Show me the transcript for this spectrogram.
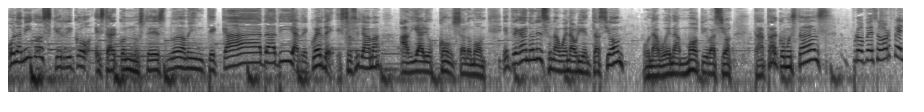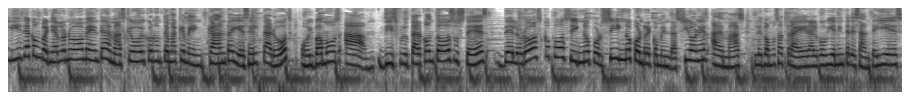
Hola amigos, qué rico estar con ustedes nuevamente cada día. Recuerde, esto se llama A Diario con Salomón, entregándoles una buena orientación, una buena motivación. Tata, ¿cómo estás? Profesor, feliz de acompañarlo nuevamente, además que hoy con un tema que me encanta y es el tarot. Hoy vamos a disfrutar con todos ustedes del horóscopo signo por signo con recomendaciones. Además, les vamos a traer algo bien interesante y es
